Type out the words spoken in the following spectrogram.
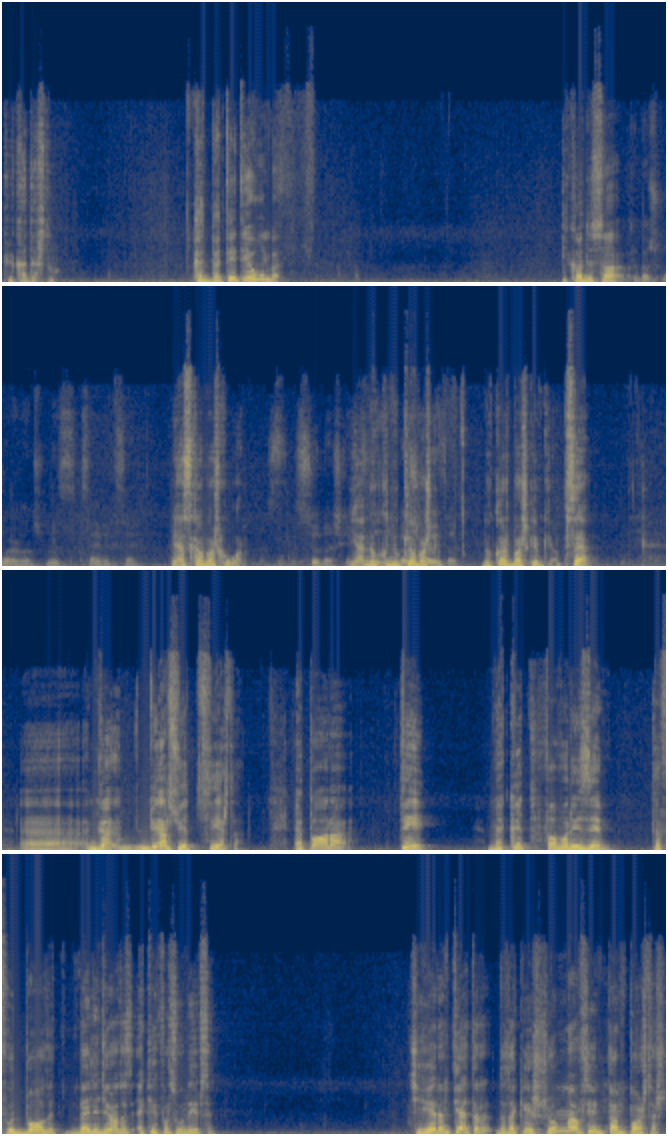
Ky ka dështu. Këtë betejë e humbe. I ka disa... Ka bashkuar, hoxhë, mes kësaj dhe kësaj. Ja, s'ka bashkuar. S'është bashkim. Ja, nuk, nuk kjo bashkim. Nuk është bashkim kjo. Pse? E, nga, dy arsye të thjeshta. E para, ti, Me këtë favorizim të futbollit ndaj ligjëratës e ke forcuar nefsin. Që herën tjetër do ta kesh shumë më vështirë ta mposhtësh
